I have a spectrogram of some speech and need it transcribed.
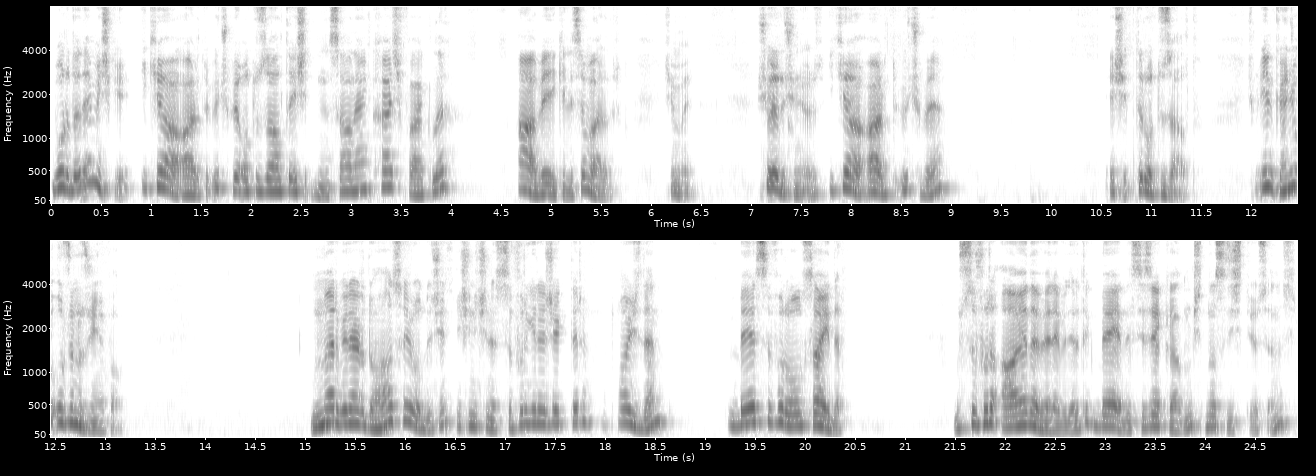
Burada demiş ki 2A artı 3B 36 eşitliğini sağlayan kaç farklı AB ikilisi vardır? Şimdi şöyle düşünüyoruz. 2A artı 3B eşittir 36. Şimdi ilk önce uzun uzun yapalım. Bunlar birer doğal sayı olduğu için işin içine 0 girecektir. O yüzden B 0 olsaydı bu 0'ı A'ya da verebilirdik. B'ye de size kalmış. Nasıl istiyorsanız.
